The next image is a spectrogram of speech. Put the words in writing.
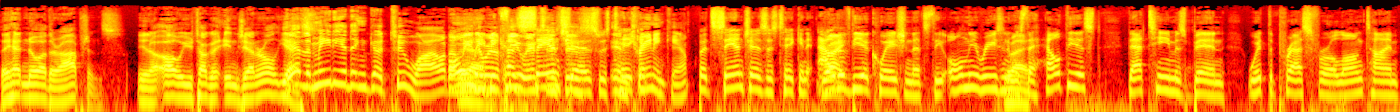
They had no other options. You know, oh, you're talking in general? Yes. Yeah, the media didn't go too wild. I Only mean, there were a because few Sanchez was in training camp. but Sanchez is taken out Right. of the equation. That's the only reason. It was the healthiest that team has been with the press for a long time,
